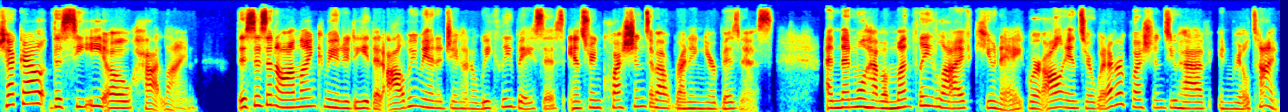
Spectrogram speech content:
check out the ceo hotline this is an online community that I'll be managing on a weekly basis, answering questions about running your business. And then we'll have a monthly live Q&A where I'll answer whatever questions you have in real time.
